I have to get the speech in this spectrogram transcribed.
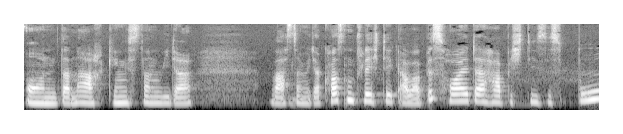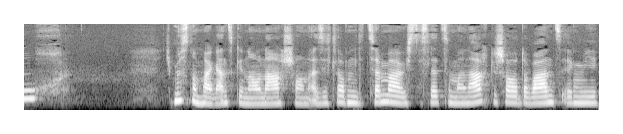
Und danach ging es dann wieder, war es dann wieder kostenpflichtig. Aber bis heute habe ich dieses Buch, ich müsste noch mal ganz genau nachschauen. Also ich glaube im Dezember habe ich das letzte Mal nachgeschaut. Da waren es irgendwie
